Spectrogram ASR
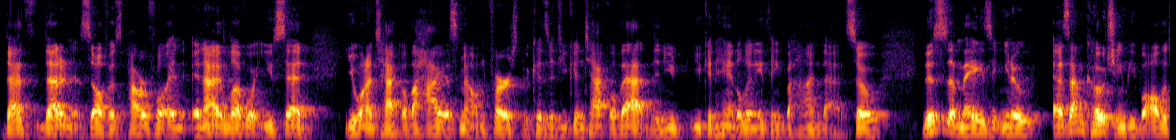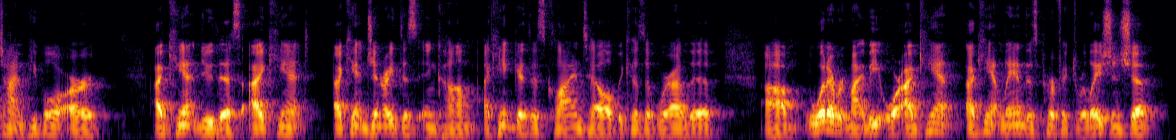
That's that in itself is powerful. And and I love what you said. You want to tackle the highest mountain first because if you can tackle that, then you you can handle anything behind that. So this is amazing. You know, as I'm coaching people all the time, people are I can't do this. I can't I can't generate this income. I can't get this clientele because of where I live um, whatever it might be, or I can't I can't land this perfect relationship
